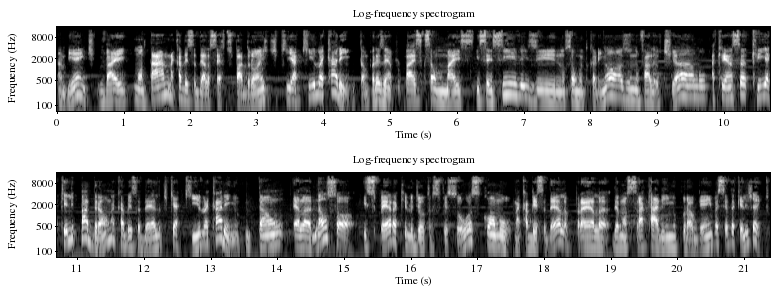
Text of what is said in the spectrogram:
ambiente vai montar na cabeça dela certos padrões de que aquilo é carinho. Então, por exemplo, pais que são mais insensíveis e não são muito carinhosos, não falam eu te amo, a criança cria aquele padrão na cabeça dela de que aquilo é carinho. Então, ela não só espera aquilo de outras pessoas, como na cabeça dela, para ela demonstrar carinho por alguém, vai ser daquele jeito.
